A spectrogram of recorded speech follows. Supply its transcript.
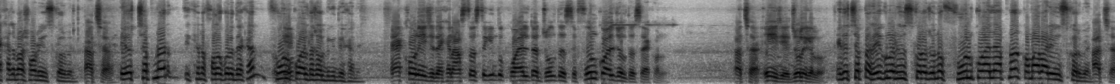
এক হাজার বারোশো ওয়াট ইউজ করবেন। আচ্ছা। এই হচ্ছে আপনার এখানে ফলো করে দেখেন ফুল কয়েলটা চলবে কিন্তু এখানে। এখন এই যে দেখেন আস্তে আস্তে কিন্তু কয়েলটা জ্বলতেছে ফুল কয়েল জ্বলতেছে এখন। আচ্ছা এই যে জ্বলে গেল। এটা হচ্ছে আপনার রেগুলার ইউজ করার জন্য ফুল কয়েলে আপনার কমাবার ইউজ করবেন। আচ্ছা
